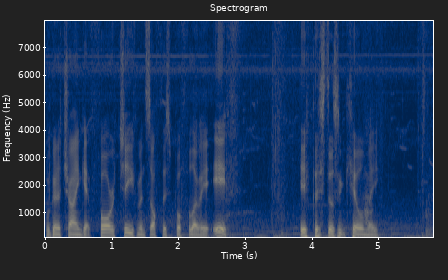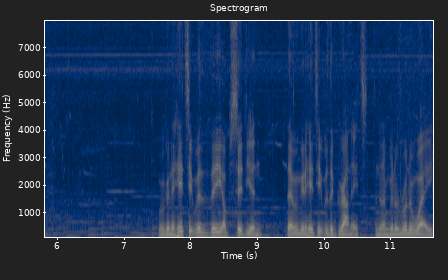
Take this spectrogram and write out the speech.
We're gonna try and get four achievements off this buffalo here. If, if this doesn't kill me, we're gonna hit it with the obsidian. Then we're gonna hit it with the granite, and then I'm gonna run away,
